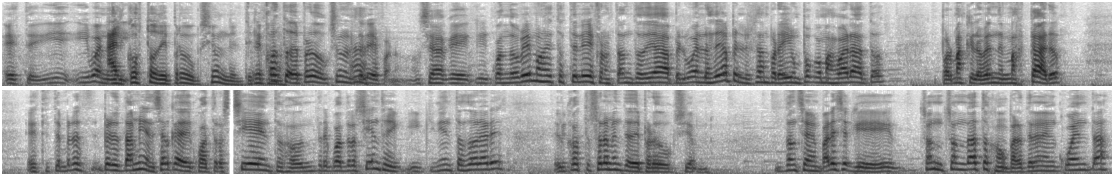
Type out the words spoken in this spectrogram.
Este, y, bueno, al costo de producción del teléfono. El costo de producción del ah. teléfono. O sea que, cuando vemos estos teléfonos, tanto de Apple, bueno, los de Apple están por ahí un poco más baratos, por más que los venden más caros, este, pero, también cerca de 400 o entre 400 y, 500 dólares el costo solamente de producción. Entonces me parece que son, son datos como para tener en cuenta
